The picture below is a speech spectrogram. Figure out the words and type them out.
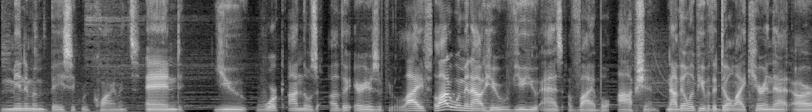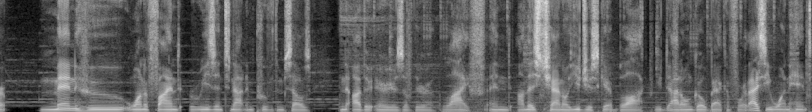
minimum basic requirements and you work on those other areas of your life, a lot of women out here view you as a viable option. Now, the only people that don't like hearing that are men who want to find a reason to not improve themselves in other areas of their life. And on this channel, you just get blocked. We, I don't go back and forth. I see one hint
